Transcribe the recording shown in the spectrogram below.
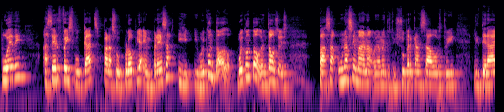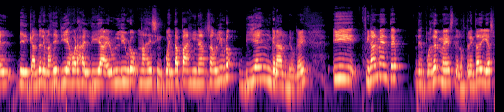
puede hacer Facebook Ads para su propia empresa y, y voy con todo, voy con todo. Entonces, pasa una semana, obviamente estoy súper cansado, estoy literal dedicándole más de 10 horas al día, era un libro más de 50 páginas, o sea, un libro bien grande, ¿ok? Y finalmente, después del mes, de los 30 días,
